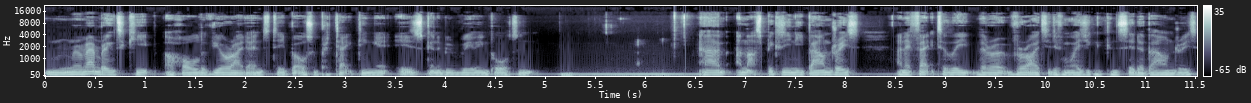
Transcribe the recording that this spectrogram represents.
remembering to keep a hold of your identity, but also protecting it is going to be really important. Um, and that's because you need boundaries. And effectively, there are a variety of different ways you can consider boundaries.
